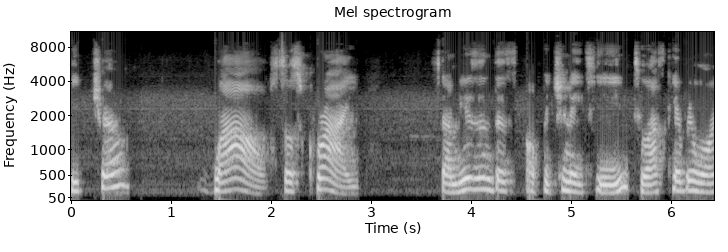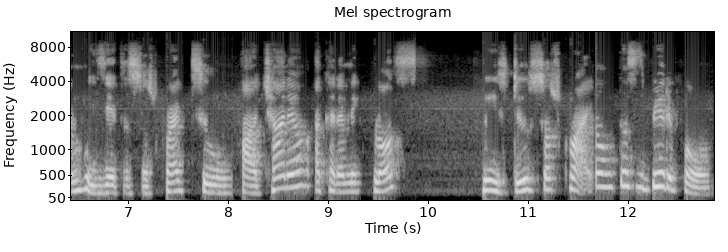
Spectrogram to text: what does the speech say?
picture. Wow subscribe. So I'm using this opportunity to ask everyone who is here to subscribe to our channel Academic Plus please do subscribe. Oh this is beautiful.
